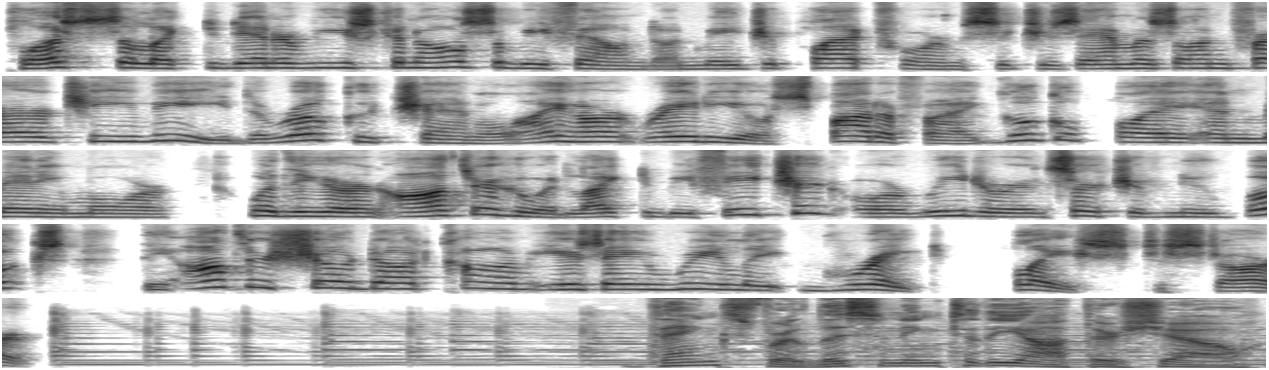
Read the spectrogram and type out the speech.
Plus, selected interviews can also be found on major platforms such as Amazon Fire TV, the Roku channel, iHeartRadio, Spotify, Google Play, and many more. Whether you're an author who would like to be featured or a reader in search of new books, theauthorshow.com is a really great place to start. Thanks for listening to The Author Show.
